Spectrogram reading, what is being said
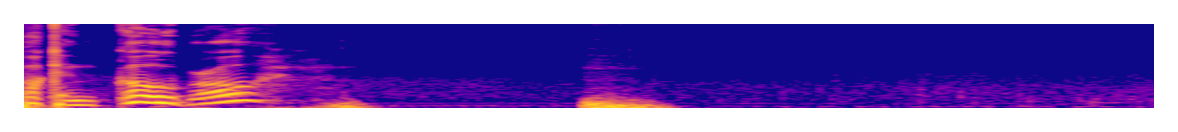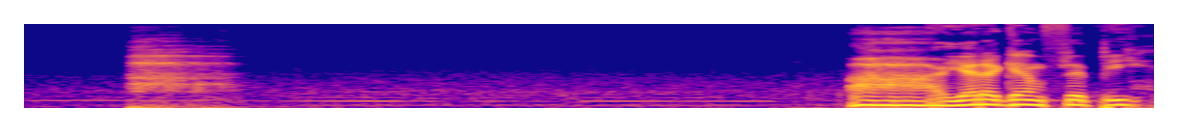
fucking go, bro. Ah, yet again, Flippy.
